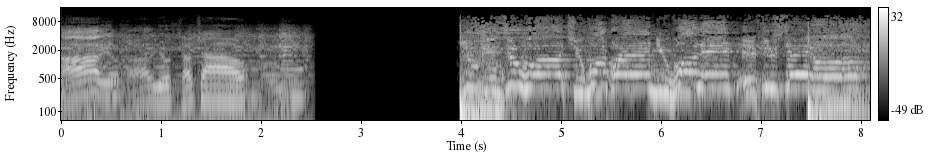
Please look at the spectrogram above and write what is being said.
Adiós. Adiós. Chao, chao. You can do what you want when you want it if you stay up. Well,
